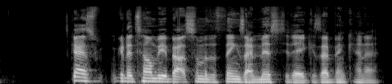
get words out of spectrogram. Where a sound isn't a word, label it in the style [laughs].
this guy's going to tell me about some of the things I missed today because I've been kind of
